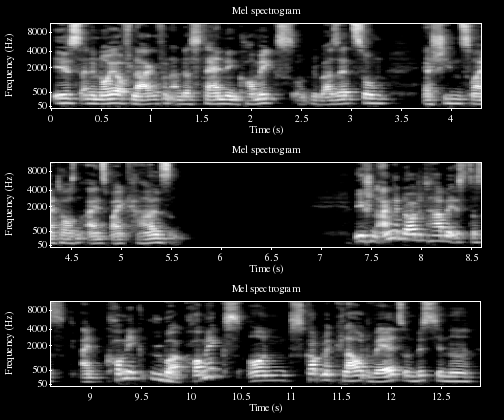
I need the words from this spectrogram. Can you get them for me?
ist eine Neuauflage von Understanding Comics und Übersetzung, erschienen 2001 bei Carlsen. Wie ich schon angedeutet habe, ist das ein Comic über Comics und Scott McCloud wählt so ein bisschen eine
